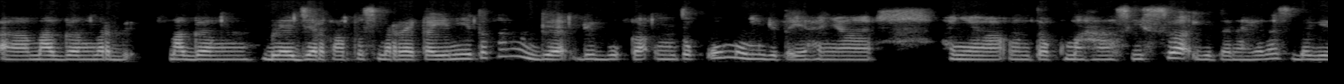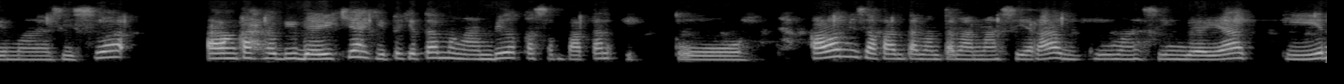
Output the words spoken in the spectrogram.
magang magang belajar kampus mereka ini itu kan nggak dibuka untuk umum gitu ya hanya hanya untuk mahasiswa gitu. Nah kita sebagai mahasiswa alangkah lebih baik ya gitu kita mengambil kesempatan itu. Kalau misalkan teman-teman masih ragu masih nggak yakin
